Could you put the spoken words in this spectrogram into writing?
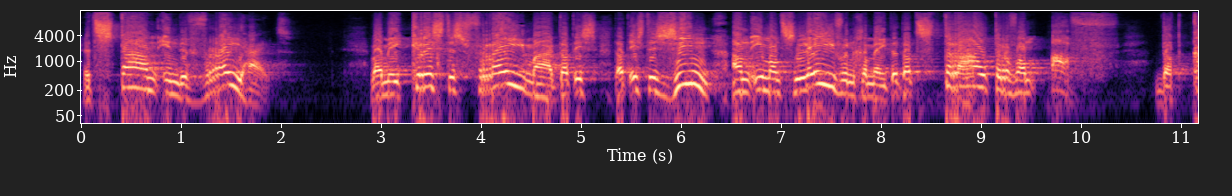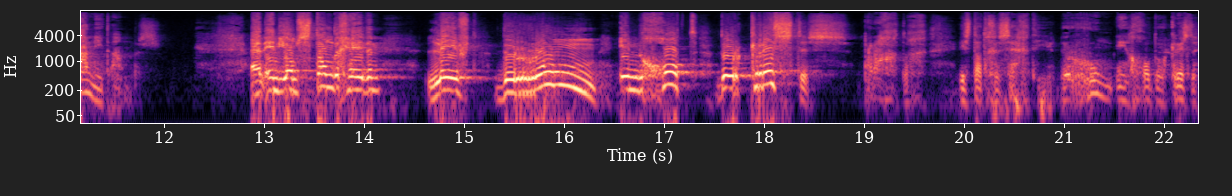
Het staan in de vrijheid. Waarmee Christus vrij maakt. Dat is, dat is te zien aan iemands leven gemeente. Dat straalt ervan af. Dat kan niet anders. En in die omstandigheden leeft de roem in God door Christus. Prachtig is dat gezegd hier. De roem in God door Christus.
